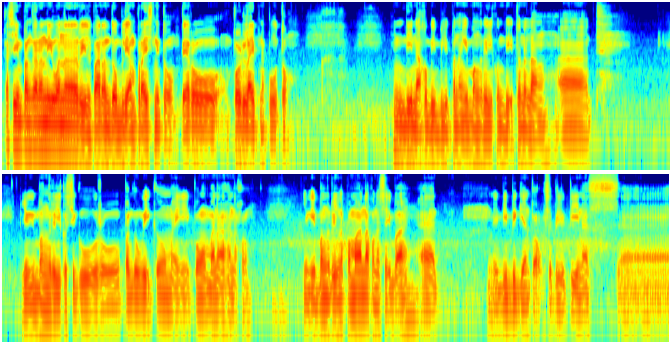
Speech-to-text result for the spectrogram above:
kasi yung pangkaraniwan na reel parang doble ang price nito pero for life na po ito hindi na ako bibili pa ng ibang reel kundi ito na lang at yung ibang reel ko siguro, pag uwi ko, may pamamanahan ako. Yung ibang reel na pamana ko na sa iba at may bibigyan pa ako sa Pilipinas. Uh,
